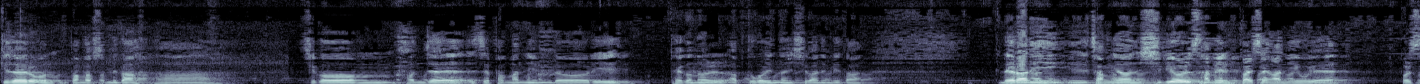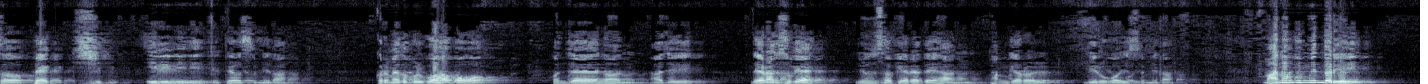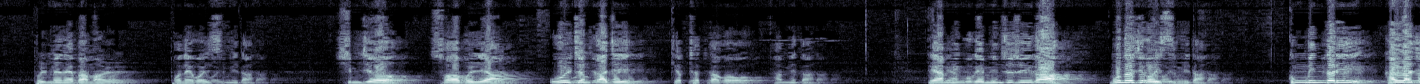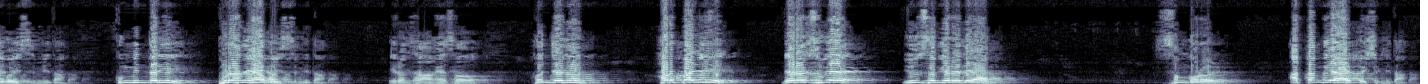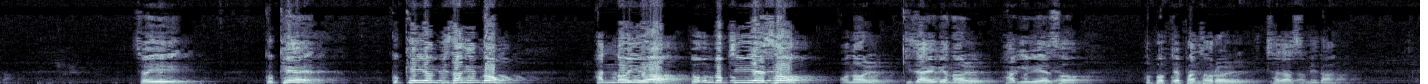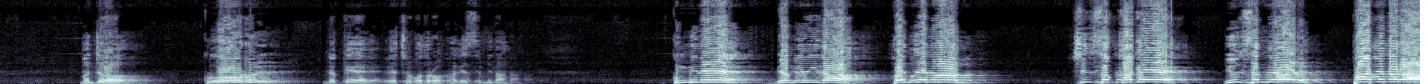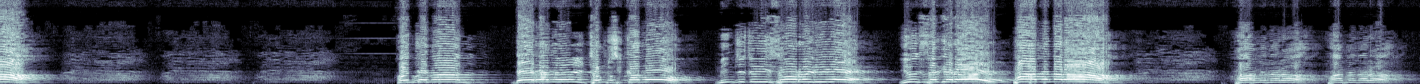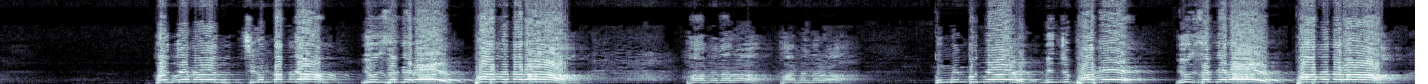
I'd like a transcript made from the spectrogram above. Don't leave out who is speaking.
Speaker 1: 기자 여러분 반갑습니다. 아, 지금 현재 재판관님들이 퇴근을 앞두고 있는 시간입니다. 내란이 작년 12월 3일 발생한 이후에 벌써 111일이 되었습니다. 그럼에도 불구하고 현재는 아직 내란 속에 윤석열에 대한 판결을 미루고 있습니다. 많은 국민들이 불면의 밤을 보내고 있습니다. 심지어 소화불량, 우울증까지 겹쳤다고 합니다. 대한민국의 민주주의가 무너지고 있습니다. 국민들이 갈라지고 있습니다. 국민들이 불안해하고 있습니다. 이런 상황에서 현재는 하루빨리 내란 속에 윤석열에 대한 선고를 앞당겨야 할 것입니다. 저희 국회, 국회의원 비상행동 한노위와 보건복지위에서 오늘 기자회견을 하기 위해서 헌법재판소를 찾았습니다. 먼저 구호를 몇 개 외쳐보도록 하겠습니다. 국민의 명령이다. 현재는 신속하게 윤석열 파면하라! 현재는 내란을 정식하고 민주주의 수호를 위해 윤석열을 파면하라! 파면하라! 파면하라! 현재는 지금 당장 윤석열을 파면하라! 파면하라! 파면하라! 국민 분열, 민주 파괴, 윤석열을 파면하라!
